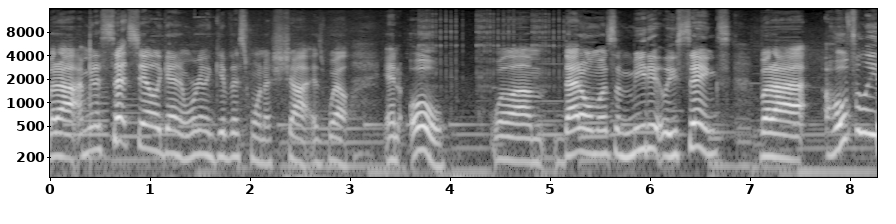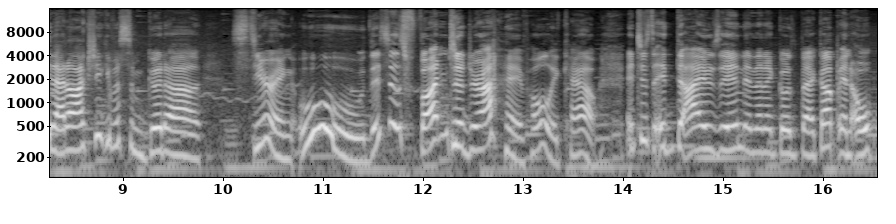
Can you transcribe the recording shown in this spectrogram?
But I'm going to set sail again and we're going to give this one a shot as well. And oh, well, um, that almost immediately sinks, but, uh, hopefully that'll actually give us some good, uh, steering. Ooh, this is fun to drive. Holy cow. It just, it dives in and then it goes back up and, oh,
